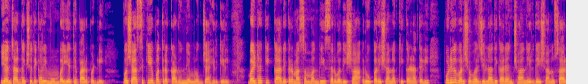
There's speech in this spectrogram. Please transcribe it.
यांच्या अध्यक्षतेखाली मुंबई येथे पार पडली. व शासकीय पत्रक काढून नेमणूक जाहीर केली. बैठकीत कार्यक्रमासंबंधी सर्व दिशा रूपरेषा नक्की करण्यात आली. पुढील वर्षभर जिल्हाधिकाऱ्यांच्या निर्देशानुसार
